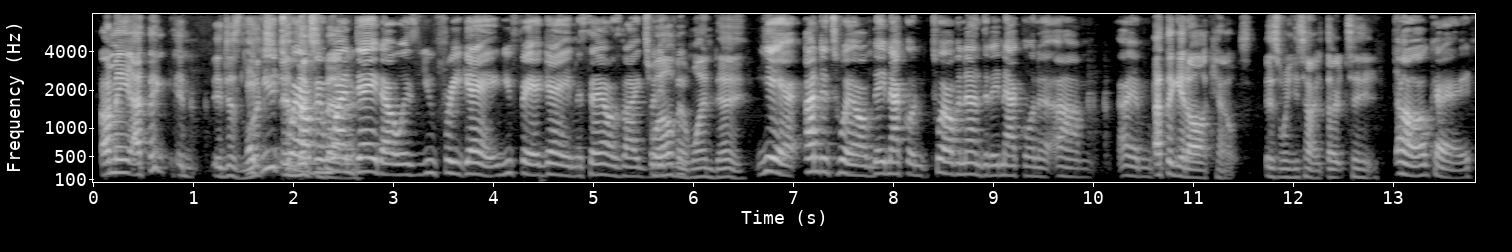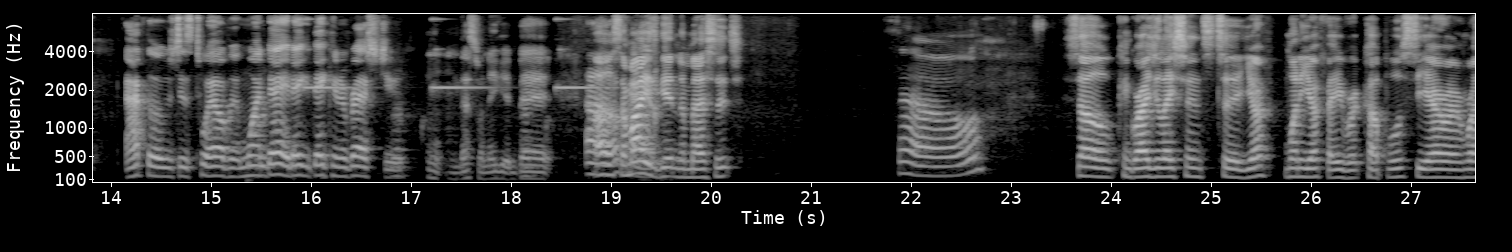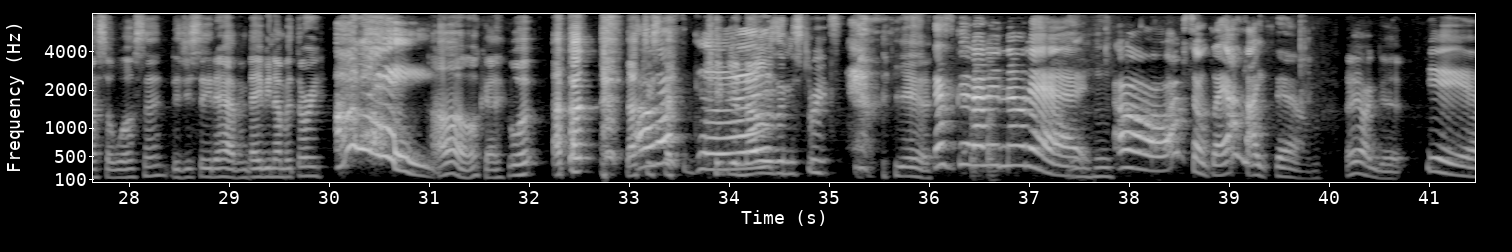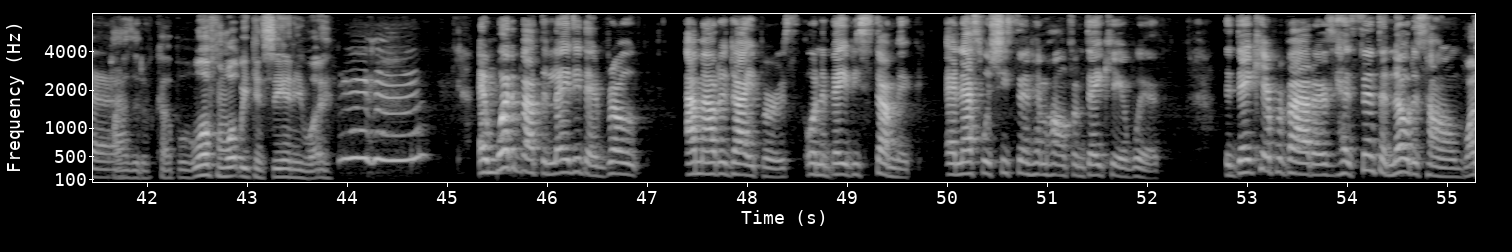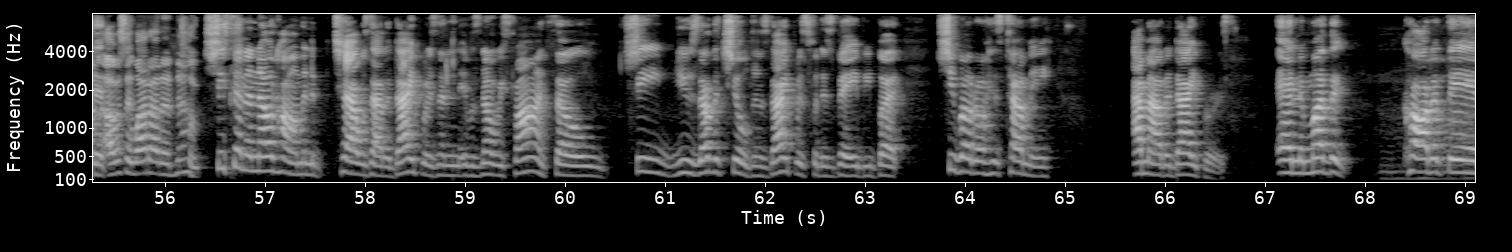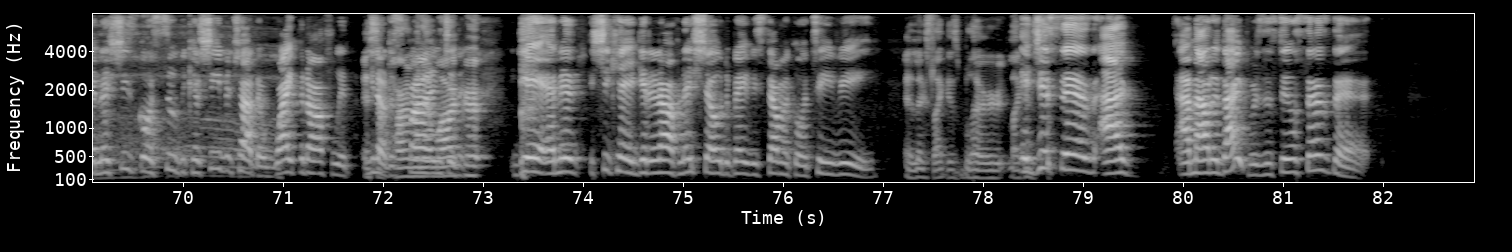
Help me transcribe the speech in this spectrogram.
I mean, I think it, it just looks. if you 12 looks in better. one day though, is you free game, you fair game. It sounds like twelve you- in one day. Yeah, under 12, they not going to 12 and under, they not going to um um I think it all counts. It's when you turn thirteen. Oh, okay. I thought it was just 12 in one day. They they can arrest you. That's when they get bad. Oh, Oh, somebody's getting a message. So, So, congratulations to your one of your favorite couples, Ciara and Russell Wilson. Did you see they're having baby number three? are they? Oh, okay. Well, I thought Oh, that's stay, good. keep your nose in the streets. yeah, That's good. I didn't know that. Mhm. Oh, I'm so glad. I like them. they are good, Yeah. positive couple. Well, from what we can see anyway. And what about the lady that wrote "I'm out of diapers" on the baby's stomach, and that's what she sent him home from daycare with? The daycare provider has sent a notice home. Why, that- I would say, why not a note? she sent a note home and the child was out of diapers and it was no response. So she used other children's diapers for this baby, but she wrote on his tummy, I'm out of diapers. And the mother caught up there and then she's going to sue because she even tried to wipe it off with, It's you know, the sponge. Marker. Yeah, and it, she can't get it off. And they showed the baby's stomach on TV. It looks like it's blurred. Like It just says, I, I'm out of diapers. It still says that.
